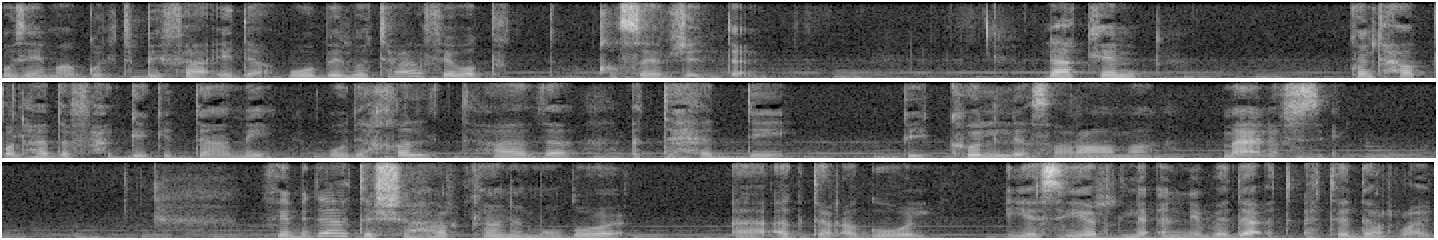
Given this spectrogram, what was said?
وزي ما قلت بفائدة وبمتعة في وقت قصير جدا. لكن كنت حاطة الهدف حقي قدامي ودخلت هذا التحدي بكل صرامة مع نفسي. في بداية الشهر كان الموضوع آه، أقدر أقول يسير لأني بدأت أتدرج.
